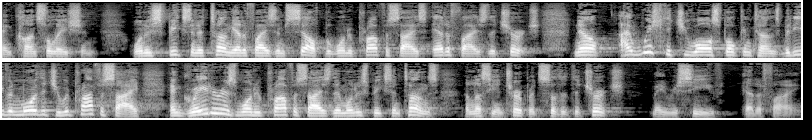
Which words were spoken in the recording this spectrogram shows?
and consolation. One who speaks in a tongue edifies himself, but one who prophesies edifies the church. Now, I wish that you all spoke in tongues, but even more that you would prophesy. And greater is one who prophesies than one who speaks in tongues, unless he interprets, so that the church may receive edifying.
